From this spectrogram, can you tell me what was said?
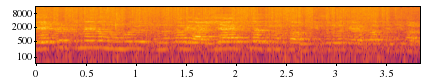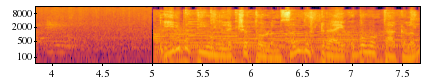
ഏറ്റെടുക്കുന്നതിന് മുമ്പ് നിങ്ങൾക്കറിയാം അയ്യായിരത്തിലധികം സർവീസുകൾ K S R T C നടത്തിയിരുന്നു. ഇരുപത്തിയൊന്ന് ലക്ഷത്തോളം സന്തുഷ്ടരായ ഉപഭോക്താക്കളും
